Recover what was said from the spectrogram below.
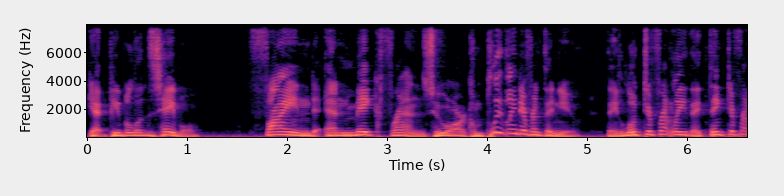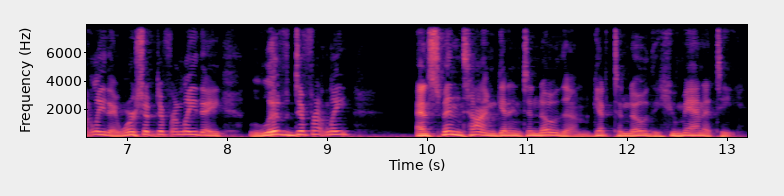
Get people at the table. Find and make friends who are completely different than you. They look differently, they think differently, they worship differently, they live differently, and spend time getting to know them, get to know the humanity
